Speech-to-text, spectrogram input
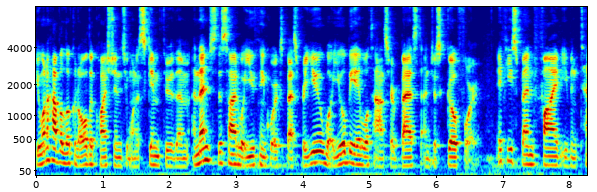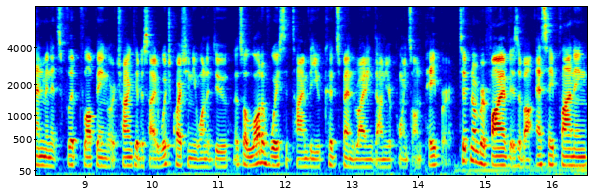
You want to have a look at all the questions, you want to skim through them, and then just decide what you think works best for you, what you'll be able to answer best, and just go for it. If you spend 5, even 10 minutes flip-flopping or trying to decide which question you want to do, that's a lot of wasted time that you could spend writing down your points on paper. Tip number 5 is about essay planning.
